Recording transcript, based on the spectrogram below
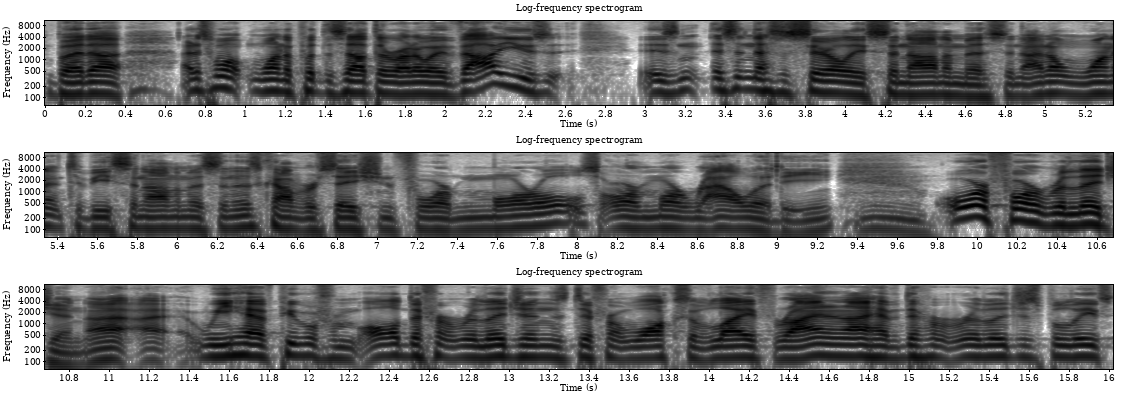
But uh, I just want, want to put this out there right away. Values isn't, isn't necessarily synonymous, and I don't want it to be synonymous in this conversation for morals or morality or for religion. I, I, we have people from all different religions, different walks of life. Ryan and I have different religious beliefs.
